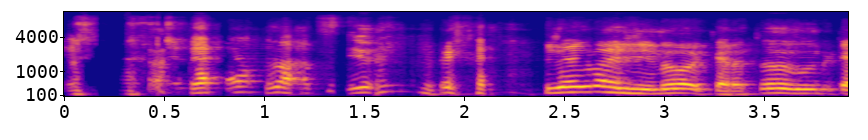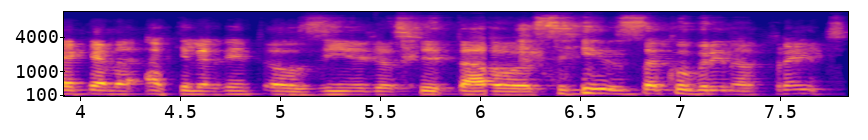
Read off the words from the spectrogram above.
Já imaginou, cara? Todo mundo com aquela, aquele aventalzinho de hospital, assim, só cobrindo a frente?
